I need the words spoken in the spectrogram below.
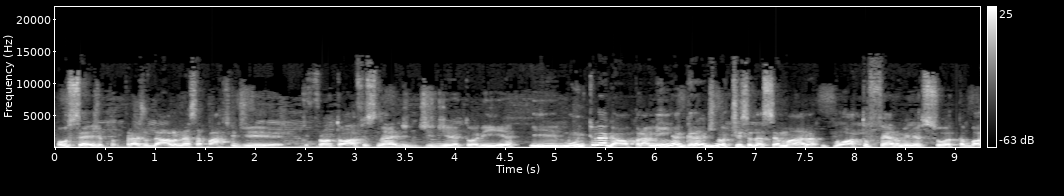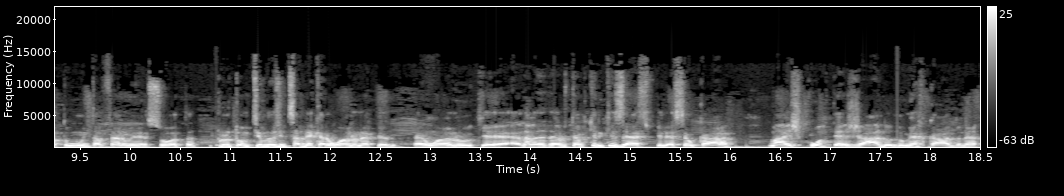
Ou seja, para ajudá-lo nessa parte de, de front office, né, de, de diretoria. E muito legal. Para mim, a grande notícia da semana, boto fé no Minnesota, boto muita fé no Minnesota. Pro Tom Thibodeau a gente sabia que era um ano, né, Pedro? Era um ano que, na verdade, era o tempo que ele quisesse, porque ele ia ser o cara mais cortejado do mercado, né?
